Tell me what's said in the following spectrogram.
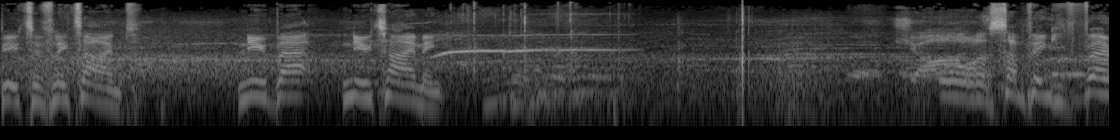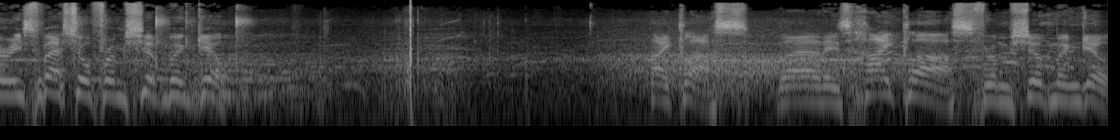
Beautifully timed. New bat, new timing. Oh, something very special from Shubman Gill. High class. That is high class from Shubman Gill.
